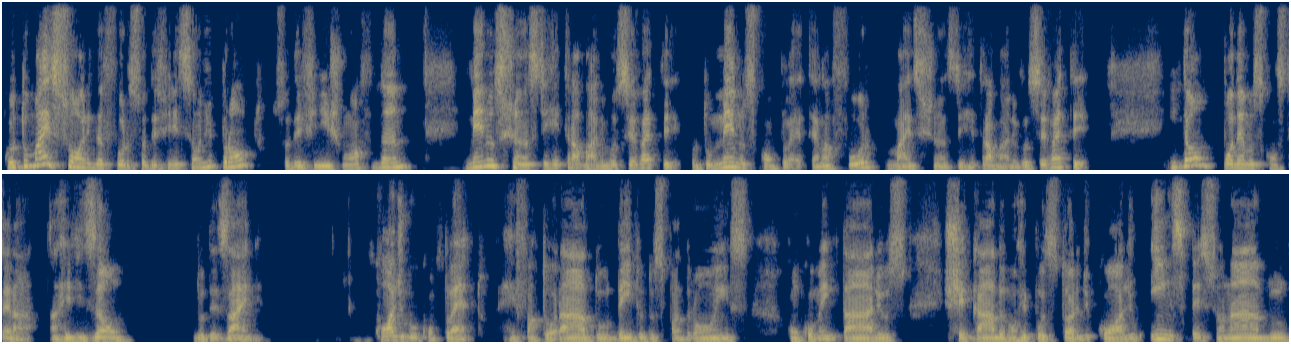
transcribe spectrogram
Quanto mais sólida for sua definição de pronto, sua definition of done, menos chance de retrabalho você vai ter. Quanto menos completa ela for, mais chance de retrabalho você vai ter. Então, podemos considerar a revisão do design, código completo, refatorado dentro dos padrões, com comentários, checado no repositório de código, inspecionado,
